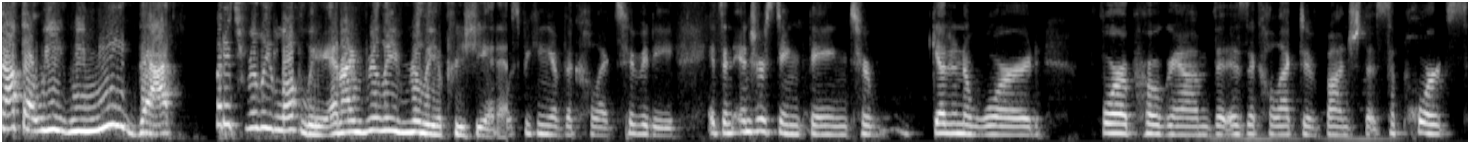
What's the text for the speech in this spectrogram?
not that we we need that but it's really lovely and I really, really appreciate it. Speaking of the collectivity, it's an interesting thing to get an award for a program that is a collective bunch that supports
